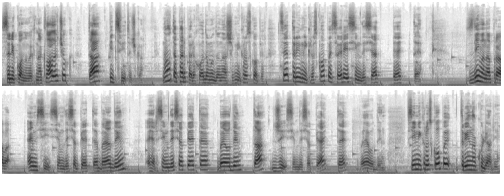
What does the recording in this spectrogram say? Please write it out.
силіконових накладочок та підсвіточка. Ну а тепер переходимо до наших мікроскопів. Це три мікроскопи серії 75T. Зліва направо MC75TB1, R75TB1 та G75TB1. Всі мікроскопи тринокулярні,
